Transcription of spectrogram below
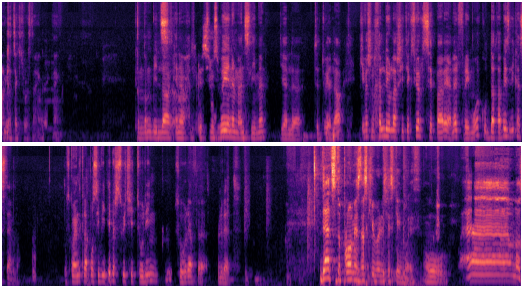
architecture thing, I think. كنظن بلا uh, كاينة واحد ال question زوينة من عند سليمان ديال تدوي على كيفاش نخليو ال architecture séparée على ال framework وال database اللي كنستعملو وتكون عندك la possibilité باش ت switcher ال tooling بسهولة في- من بعد That's the promise that Kubernetes came with. Oh, I'm not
